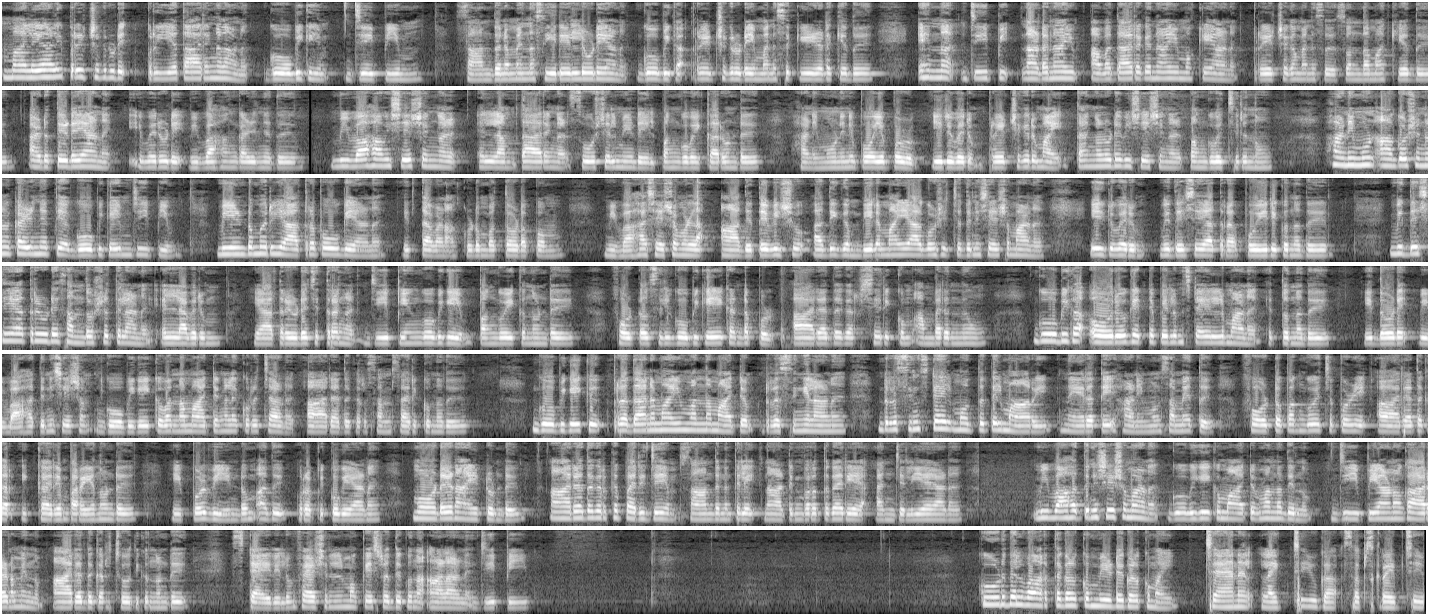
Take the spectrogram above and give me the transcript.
മലയാളി പ്രേക്ഷകരുടെ പ്രിയ താരങ്ങളാണ് ഗോപികയും ജെ പിയും സാന്ത്വനം എന്ന സീരിയലിലൂടെയാണ് ഗോപിക പ്രേക്ഷകരുടെ മനസ്സ് കീഴടക്കിയത്. എന്നാൽ ജി പി നടനായും അവതാരകനായുമൊക്കെയാണ് പ്രേക്ഷക മനസ്സ് സ്വന്തമാക്കിയത്. അടുത്തിടെയാണ് ഇവരുടെ വിവാഹം കഴിഞ്ഞത്. വിവാഹ വിശേഷങ്ങൾ എല്ലാം താരങ്ങൾ സോഷ്യൽ മീഡിയയിൽ പങ്കുവയ്ക്കാറുണ്ട്. ഹണിമൂണിന് പോയപ്പോഴും ഇരുവരും പ്രേക്ഷകരുമായി തങ്ങളുടെ വിശേഷങ്ങൾ പങ്കുവച്ചിരുന്നു. ഹണിമൂൺ ആഘോഷങ്ങൾ കഴിഞ്ഞെത്തിയ ഗോപികയും ജീപ്പിയും വീണ്ടും ഒരു യാത്ര പോവുകയാണ് ഇത്തവണ കുടുംബത്തോടൊപ്പം. വിവാഹശേഷമുള്ള ആദ്യത്തെ വിഷു അതിഗംഭീരമായി ആഘോഷിച്ചതിനു ശേഷമാണ് ഇരുവരും വിദേശയാത്ര പോയിരിക്കുന്നത്. വിദേശയാത്രയുടെ സന്തോഷത്തിലാണ് എല്ലാവരും. യാത്രയുടെ ചിത്രങ്ങൾ ജിപിയും ഗോപികയും പങ്കുവയ്ക്കുന്നുണ്ട്. ഫോട്ടോസിൽ ഗോപികയെ കണ്ടപ്പോൾ ആരാധകർ ശരിക്കും അമ്പരന്നു. ഗോപിക ഓരോ ഗെറ്റപ്പിലും സ്റ്റൈലിലുമാണ് എത്തുന്നത്. ഇതോടെ വിവാഹത്തിന് ശേഷം ഗോപികയ്ക്ക് വന്ന മാറ്റങ്ങളെക്കുറിച്ചാണ് ആരാധകർ സംസാരിക്കുന്നത്. ഗോപികയ്ക്ക് പ്രധാനമായും വന്ന മാറ്റം ഡ്രസ്സിങ്ങിലാണ്. ഡ്രസ്സിംഗ് സ്റ്റൈൽ മൊത്തത്തിൽ മാറി. നേരത്തെ ഹണിമൂൺ സമയത്ത് ഫോട്ടോ പങ്കുവച്ചപ്പോഴേ ആരാധകർ ഇക്കാര്യം പറയുന്നുണ്ട്. ഇപ്പോൾ വീണ്ടും അത് ഉറപ്പിക്കുകയാണ്. മോഡേൺ ആയിട്ടുണ്ട്. ആരാധകർക്ക് പരിചയം സാന്ത്വനത്തിലെ നാട്ടിൻപുറത്തുകാരിയായ അഞ്ജലിയെയാണ്. വിവാഹത്തിന് ശേഷമാണ് ഗോപികയ്ക്ക് മാറ്റം വന്നതെന്നും ജി പി ആണോ കാരണമെന്നും ആരാധകർ ചോദിക്കുന്നുണ്ട്. സ്റ്റൈലിലും ഫാഷനിലും ഒക്കെ ശ്രദ്ധിക്കുന്ന ആളാണ് ജി പി. കൂടുതൽ വാർത്തകൾക്കും വീഡിയോകൾക്കുമായി ചാനൽ ലൈക്ക് ചെയ്യുക സബ്സ്ക്രൈബ് ചെയ്യുക.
